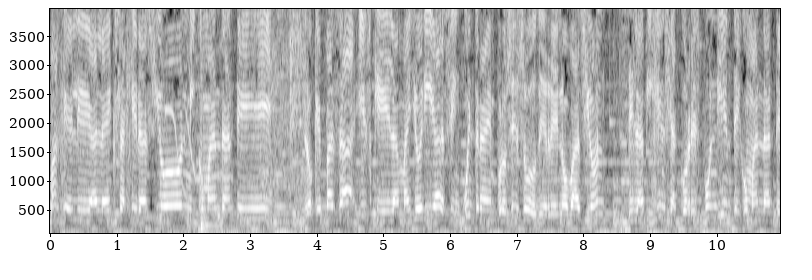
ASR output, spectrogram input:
Bájele a la exageración, mi comandante. Lo que pasa es que la mayoría se encuentra en proceso de renovación de la vigencia correspondiente, comandante,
